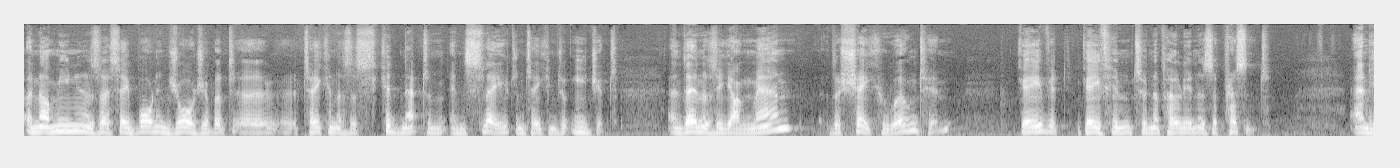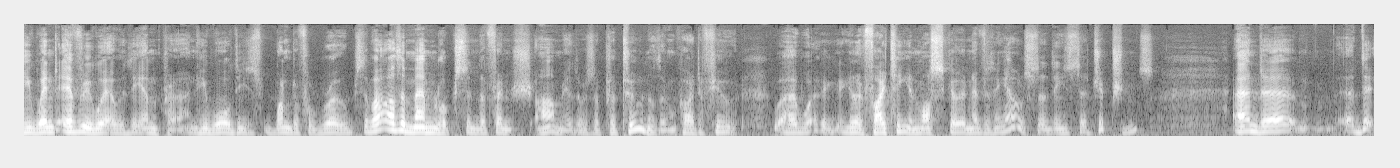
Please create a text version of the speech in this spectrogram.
an Armenian, as I say, born in Georgia, but uh, taken as a kidnapped and enslaved and taken to Egypt. And then as a young man, the sheikh who owned him gave, it, gave him to Napoleon as a present. And he went everywhere with the emperor, and he wore these wonderful robes. There were other Mamluks in the French army. There was a platoon of them, quite a few, uh, you know, fighting in Moscow and everything else, uh, these Egyptians. And uh, th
